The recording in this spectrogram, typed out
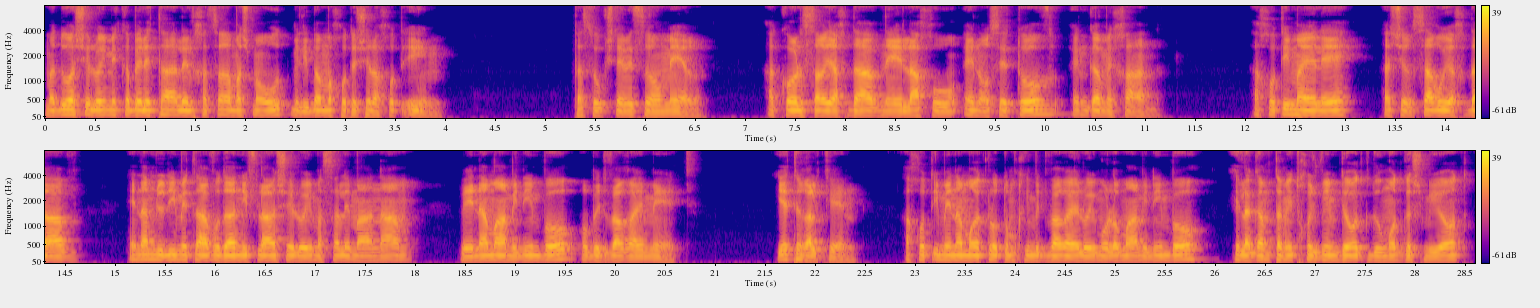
מדוע שאלוהים יקבל את ההלל חסר המשמעות מליבם החוטא של החוטאים? פסוק 12 אומר הכל שר יחדיו נאלחו, אין עושה טוב, אין גם אחד. החוטאים האלה, אשר שרו יחדיו, אינם יודעים את העבודה הנפלאה שאלוהים עשה למענם, ואינם מאמינים בו או בדבר האמת. יתר על כן, החוטאים אינם רק לא תומכים בדבר האלוהים או לא מאמינים בו, אלא גם תמיד חושבים דעות קדומות גשמיות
